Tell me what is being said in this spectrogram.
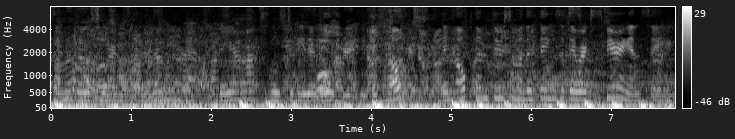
some of those who are inside of them, they are not supposed to be there. They, they helped. They helped them through some of the things that they were experiencing.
